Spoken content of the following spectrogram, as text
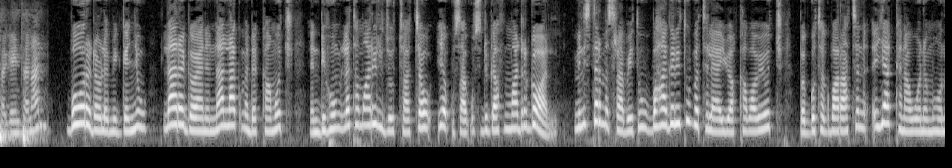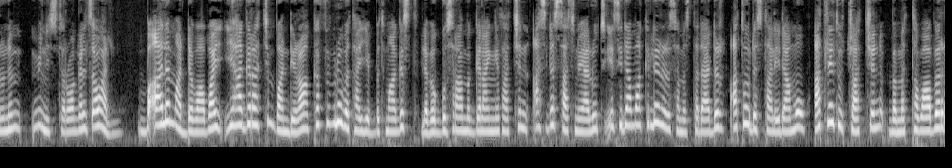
ተገኝተናል። በወረዳው ለሚገኙ ለአረጋውያንና ለአቅመ ደካሞች እንዲሁም ለተማሪ ልጆቻቸው የቁሳቁስ ድጋፍም አድርገዋል። ሚኒስቴር መስሪያ ቤቱ በሀገሪቱ በተለያዩ አካባቢዎች በጎ ተግባራትን እያከናወነ መሆኑንም ሚኒስትሯ ገልጸዋል። በዓለም አደባባይ የሀገራችን ባንዲራ ከፍ ብሎ በታየበት ማግስት ለበጎ ስራ መገናኘታችን አስደሳች ነው ያሉት የሲዳማ ክልል ርዕሰ መስተዳድር አቶ ደስታ ሌዳሞ አትሌቶቻችን በመተባበር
